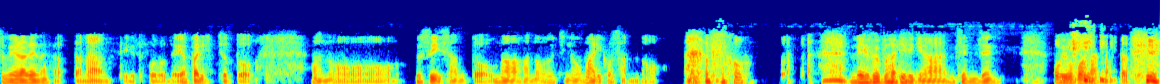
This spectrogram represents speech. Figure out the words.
集められなかったなっていうところで、やっぱりちょっと、あの、臼井さんと、まあ、あの、うちのマリコさんの、あの、レブバリューには全然及ばなかったという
